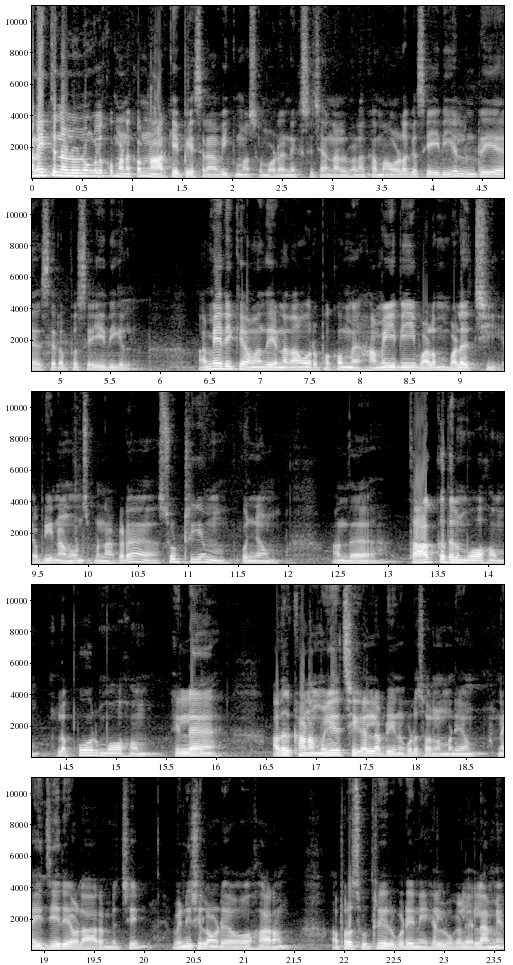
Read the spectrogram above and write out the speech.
அனைத்து நல்லுள்ளங்களுக்கும் வணக்கம். நான் ஆர்கே பேசுகிறேன் விக் மாசமோட நெக்ஸ்ட் சேனல் வணக்கமாக உலக செய்திகள் இன்றைய சிறப்பு செய்திகள். அமெரிக்கா வந்து என்னதான் ஒரு பக்கம் அமைதி வளம் வளர்ச்சி அப்படின்னு அனௌன்ஸ் பண்ணால் கூட சுற்றியும் கொஞ்சம் அந்த தாக்குதல் மோகம் இல்லை போர் மோகம் இல்லை அதற்கான முயற்சிகள் அப்படின்னு கூட சொல்ல முடியும். நைஜீரியாவில் ஆரம்பித்து வெனிசுலாவுடைய விவகாரம் அப்புறம் சுற்றி இருக்கக்கூடிய நிகழ்வுகள் எல்லாமே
